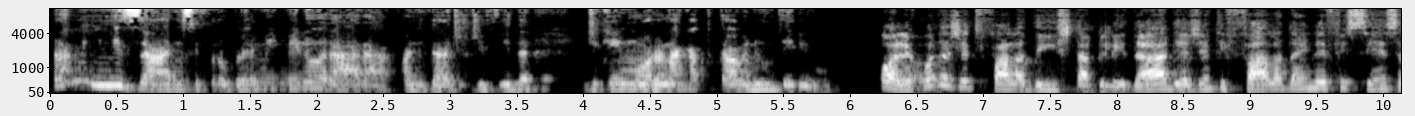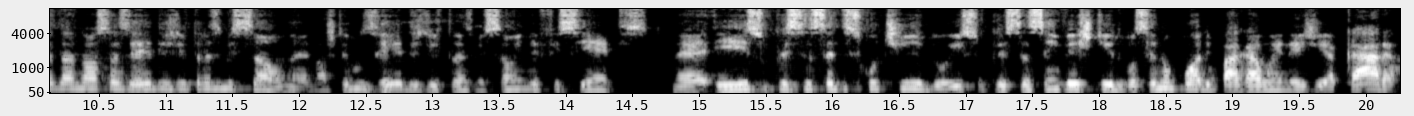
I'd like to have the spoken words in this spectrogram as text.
para minimizar esse problema e melhorar a qualidade de vida de quem mora na capital e no interior? Olha, quando a gente fala de instabilidade, a gente fala da ineficiência das nossas redes de transmissão. Né? Nós temos redes de transmissão ineficientes. Né? E isso precisa ser discutido, isso precisa ser investido. Você não pode pagar uma energia cara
